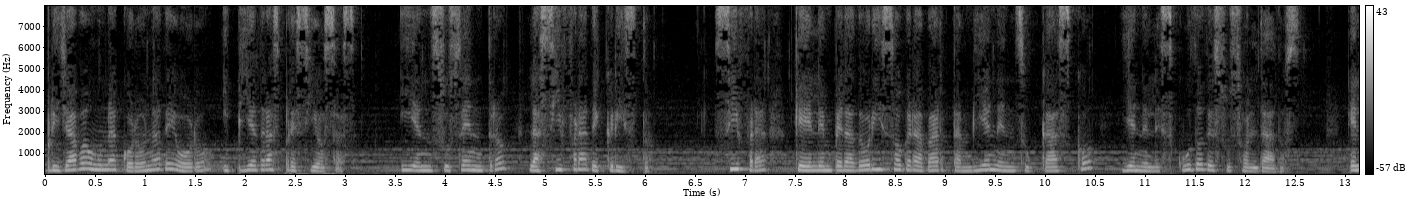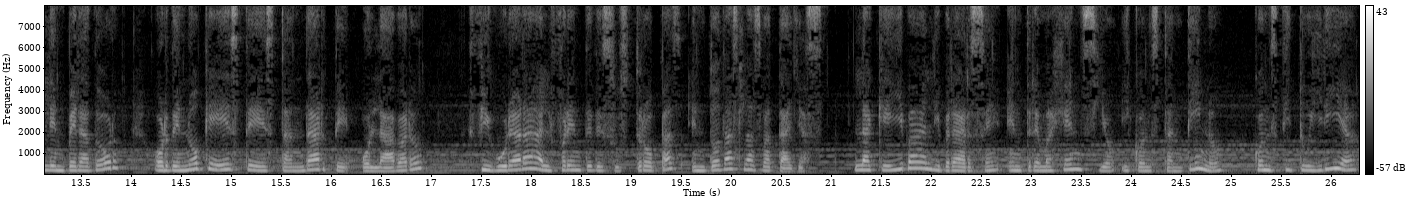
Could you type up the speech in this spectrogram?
brillaba una corona de oro y piedras preciosas, y en su centro la cifra de Cristo, cifra que el emperador hizo grabar también en su casco y en el escudo de sus soldados. El emperador ordenó que este estandarte o lábaro figurara al frente de sus tropas en todas las batallas. La que iba a librarse entre Magencio y Constantino constituiría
